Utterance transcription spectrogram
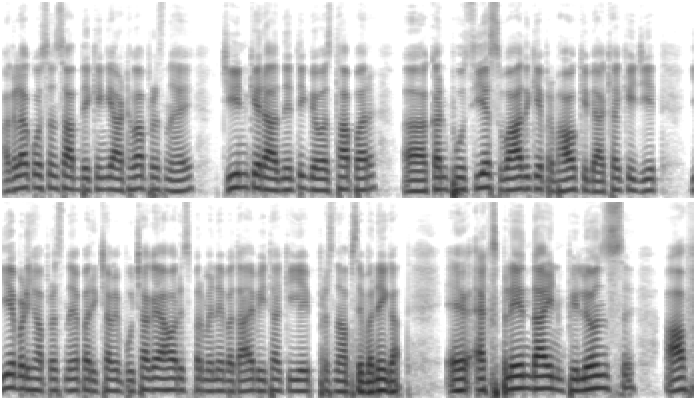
अगला क्वेश्चन आप देखेंगे, आठवां प्रश्न है, चीन के राजनीतिक व्यवस्था पर कन्फ्यूसियसवाद के प्रभाव की व्याख्या कीजिए। ये बढ़िया प्रश्न है, परीक्षा में पूछा गया और इस पर मैंने बताया भी था कि ये प्रश्न आपसे बनेगा। Explain the influence of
